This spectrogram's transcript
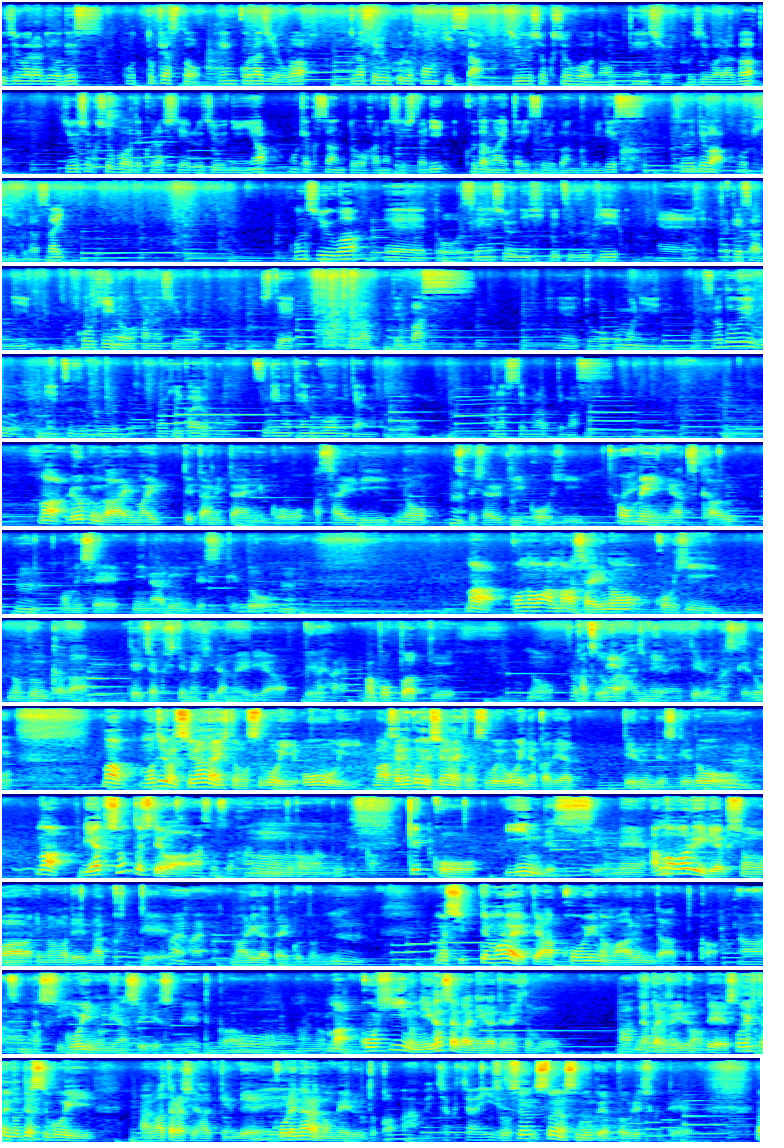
藤原亮ですポッドキャスト「変更ラジオは」暮らせる古本喫茶住職処房の店主藤原が住職処房で暮らしている住人やお客さんとお話ししたり管巻いたりする番組です。それではお聞きください。今週は、えーと、先週に引き続き、えー、竹さんにコーヒーのお話をしてもらってます。えーと、主にサードウェーブに続くコーヒー会話の次の展望みたいなことを話してもらってます。まありょうくんが今言ってたみたいにこう朝入りのスペシャルティーコーヒーをメインに扱うお店になるんですけど、うん、まあこの、まあ、朝入りのコーヒーの文化が定着してない飛騨のエリアで、はいはい、まあ、ポップアップの活動から始めてるんですけど、ね、まあ、もちろん知らない人もすごい多い、まあ、アサリのコーヒーを知らない人もすごい多い中でやってるんですけど、うん、まあリアクションとしてはあそうそう反応とかはどうですか、結構いいんですよね。あんま悪いリアクションは今までなくて、はいはい。まあ、ありがたいことに、うん、まあ、知ってもらえてあこういうのもあるんだとかあすごい飲みやすいですねとか。あの、まあ、コーヒーの苦さが苦手な人も中にはいるのでそういう人にとってはすごいあの新しい発見でこれなら飲めるとか。あめちゃくちゃいいです、ね、そうそういうのすごくやっぱ嬉しくて。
